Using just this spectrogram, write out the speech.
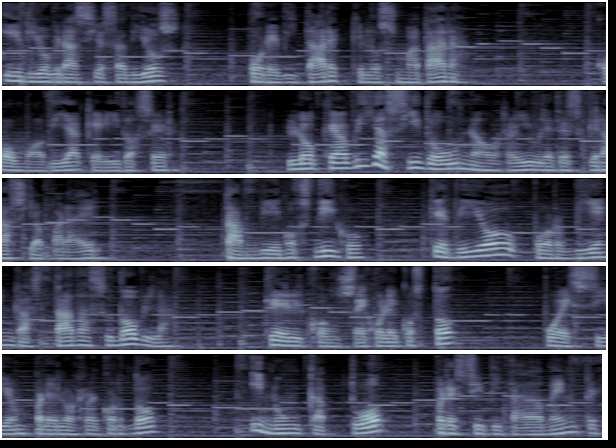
y dio gracias a Dios por evitar que los matara, como había querido hacer, lo que habría sido una horrible desgracia para él. También os digo que dio por bien gastada su dobla, que el consejo le costó pues siempre lo recordó y nunca actuó precipitadamente.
